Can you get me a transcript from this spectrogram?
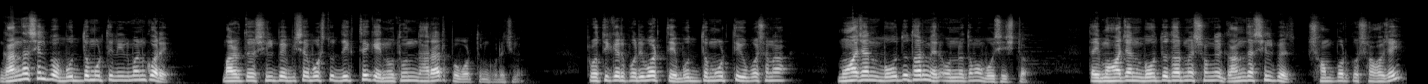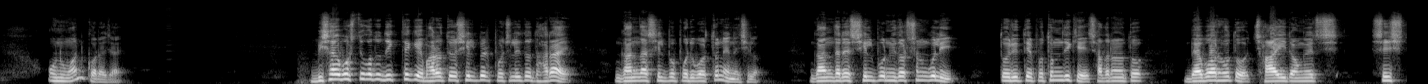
গান্ধা শিল্প বুদ্ধ মূর্তি নির্মাণ করে ভারতীয় শিল্পে বিষয়বস্তুর দিক থেকে নতুন ধারার প্রবর্তন করেছিল। প্রতীকের পরিবর্তে বুদ্ধ মূর্তি উপাসনা মহাযান বৌদ্ধ ধর্মের অন্যতম বৈশিষ্ট্য। তাই মহাযান বৌদ্ধ ধর্মের সঙ্গে গান্ধা শিল্পের সম্পর্ক সহজেই অনুমান করা যায়। বিষয়বস্তুগত দিক থেকে ভারতীয় শিল্পের প্রচলিত ধারায় গান্ধা শিল্প পরিবর্তন এনেছিল। গান্ধারের শিল্প নিদর্শনগুলি তৈরিতে প্রথম দিকে সাধারণত ব্যবহার হতো ছাই রঙের সৃষ্ট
